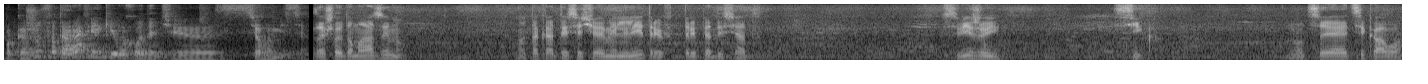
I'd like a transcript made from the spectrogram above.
покажу фотографії, які виходять е, з цього місця. Зайшли до магазину. Отака 1000 мл 3,50. Свіжий сік. Ну це цікаво.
